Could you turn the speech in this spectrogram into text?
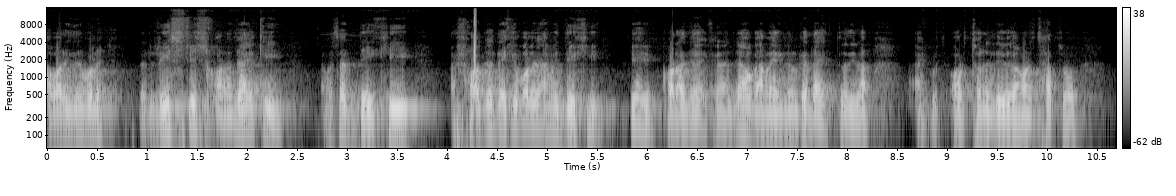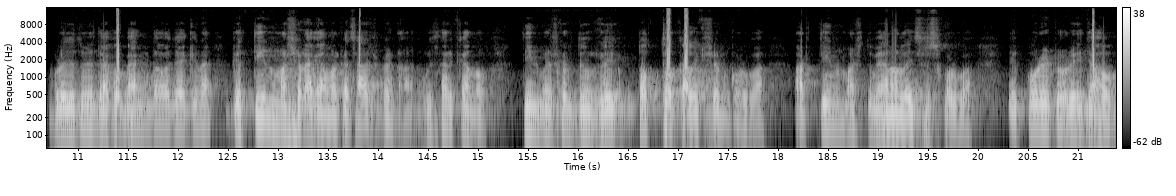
আবার একদিন বলে লিস্ট টিস্ট করা যায় কি? আমি স্যার দেখি, সহজে দেখি বলে আমি দেখি যে করা যায় এখানে যাই হোক, আমি একজনকে দায়িত্ব দিলাম, এক অর্থনীতিবিদ আমার ছাত্র। বলে যে, তুমি দেখো ব্যাংক দেওয়া যায় কিনা? কে, তিন মাসের আগে আমার কাছে আসবে না। স্যার, কেন? তিন মাস করে তুমি তথ্য কালেকশন করবা, আর তিন মাস তুমি অ্যানালাইসিস করবা। এ করে টোরে যা হোক,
